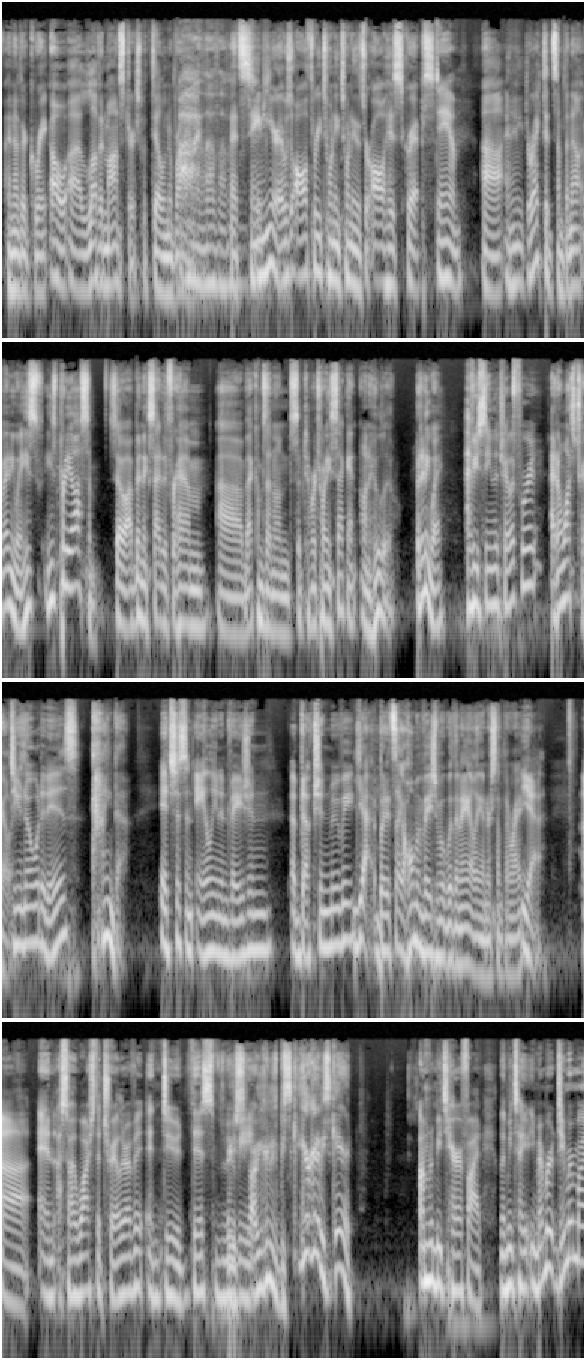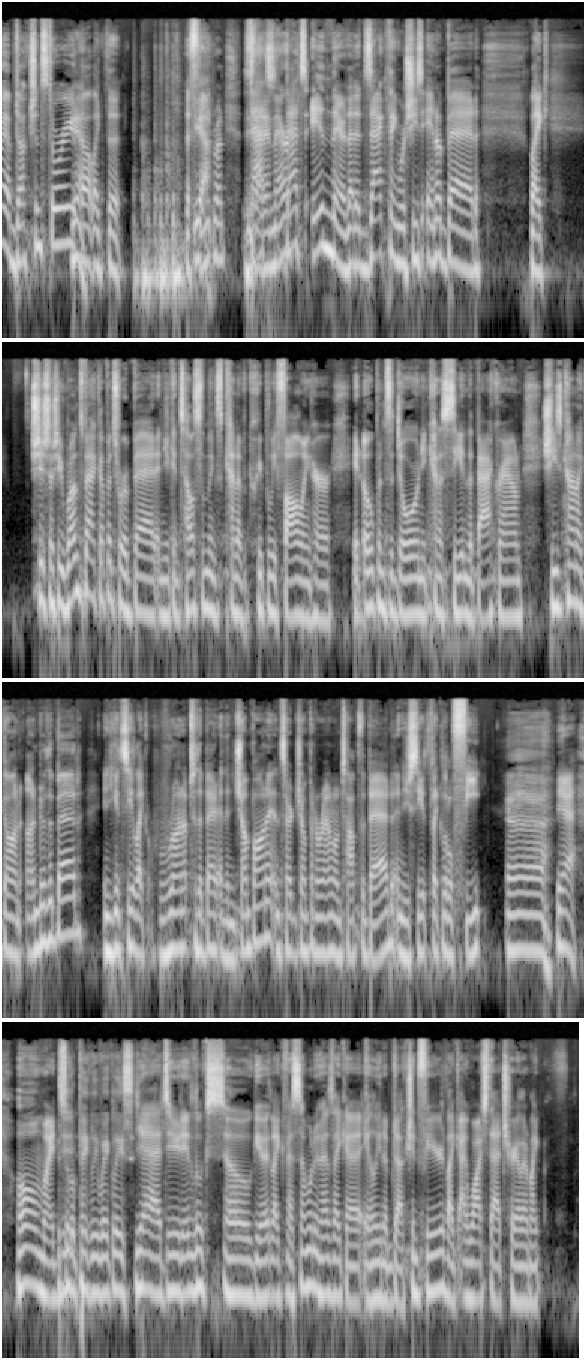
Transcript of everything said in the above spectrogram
another great oh uh, Love and Monsters with Dylan O'Brien. Oh, I love Love and that same year. It was all three 2020. Those are all his scripts. Damn. Uh, and then he directed something else. But anyway, he's he's pretty awesome. So I've been excited for him. Uh, that comes out on September 22nd on Hulu. But anyway, Have you seen the trailer for it? I don't watch trailers. Do you know what it is? Kinda. It's just an alien invasion abduction movie. Yeah, but it's like a home invasion, but with an alien or something, right? Yeah. Uh, and so I watched the trailer of it, and dude, this Are movie, you, are you gonna be? You're gonna be scared. I'm gonna be terrified. Let me tell you. You remember? Do you remember my abduction story Yeah. about like the the feet Yeah. run? Is that in there? That's in there. That exact thing where she's in a bed, like she so she runs back up into her bed, and you can tell something's kind of creepily following her. It opens the door, and you kind of see it in the background. She's kind of gone under the bed, and you can see it like run up to the bed and then jump on it and start jumping around on top of the bed, and you see it's like little feet. Uh, Yeah. Oh my. it's dude. little Piggly Wigglies. Yeah, dude, it looks so good. Like as someone who has like a alien abduction fear, like I watched that trailer, I'm like,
